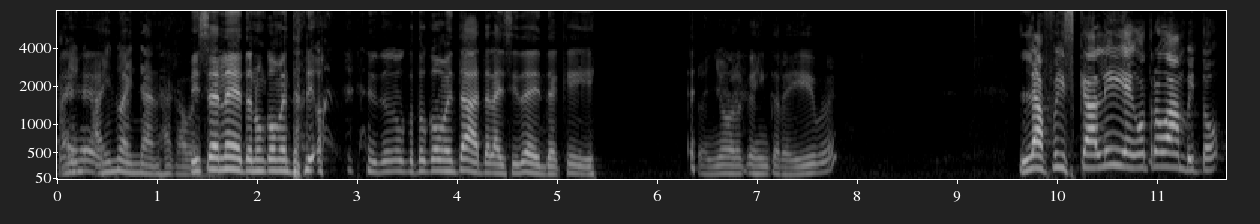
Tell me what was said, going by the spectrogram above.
Ahí, ahí no hay nada en esa cabeza. Dice Neto en un comentario, tú, tú comentaste el accidente aquí. Señores, que es increíble. La fiscalía en otro ámbito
